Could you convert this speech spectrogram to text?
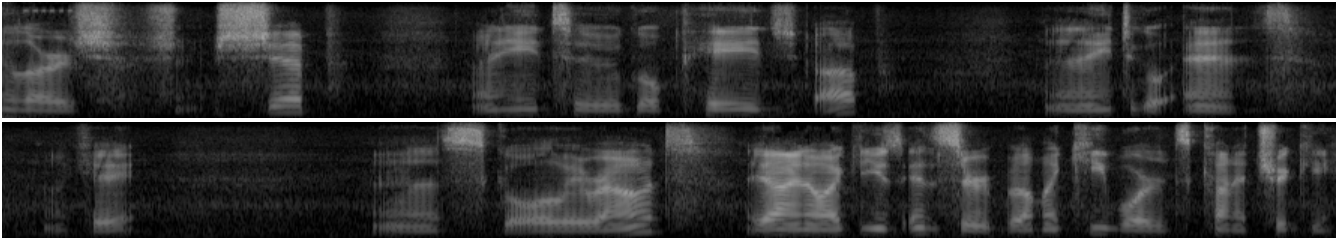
large sh ship. I need to go page up and I need to go end. Okay. And let's go all the way around. Yeah, I know I could use insert, but on my keyboard it's kind of tricky.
